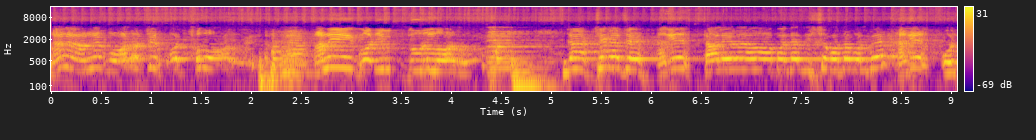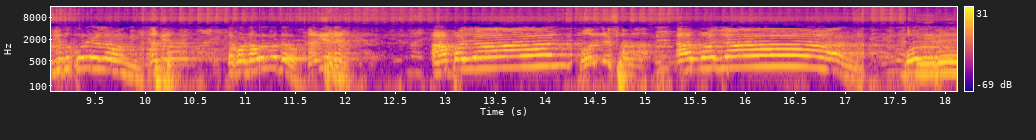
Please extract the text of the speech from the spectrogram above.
না না আপনার বল করছ বল আমি গরিব দুর্বল। যাক ঠিক আছে। আগে? তাহলে এবার আপনাদের নিশ্চয় কথা বলবে। আগে? অজু তো করে এলাম আমি। আগে? তা কথা বলবে তো? আগে? আপায়ান! বললে শোনা আপায়ান! রে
